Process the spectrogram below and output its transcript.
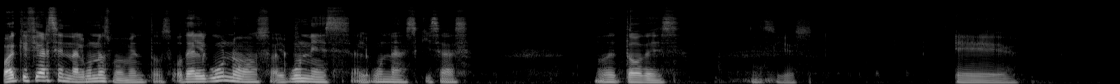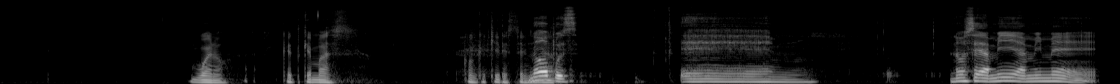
O hay que fiarse en algunos momentos, o de algunos, algunes, algunas quizás, no de todes. Así es. Eh, bueno, ¿qué, qué más? ¿Con qué quieres terminar? No, pues. Em, no sé, a mí, a mí me.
